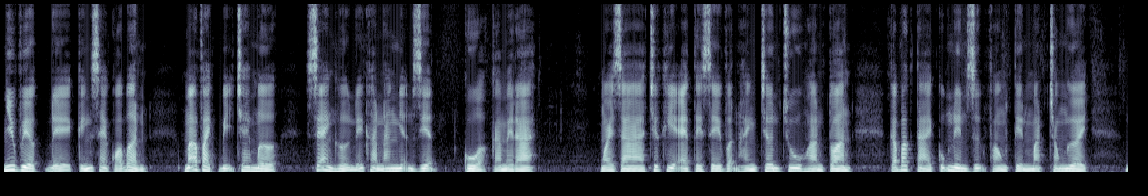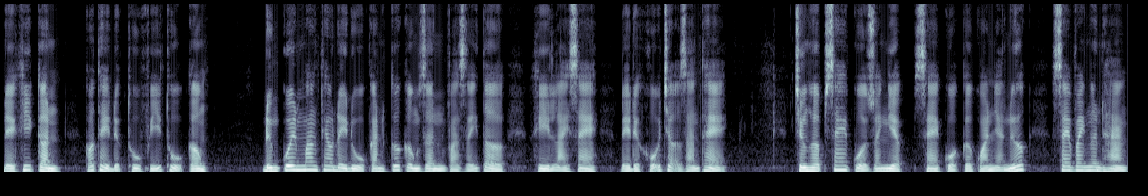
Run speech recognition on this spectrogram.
như việc để kính xe quá bẩn, mã vạch bị che mờ sẽ ảnh hưởng đến khả năng nhận diện của camera. Ngoài ra, trước khi ETC vận hành trơn tru hoàn toàn, các bác tài cũng nên dự phòng tiền mặt trong người để khi cần có thể được thu phí thủ công. Đừng quên mang theo đầy đủ căn cước công dân và giấy tờ khi lái xe để được hỗ trợ dán thẻ. Trường hợp xe của doanh nghiệp, xe của cơ quan nhà nước, xe vay ngân hàng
